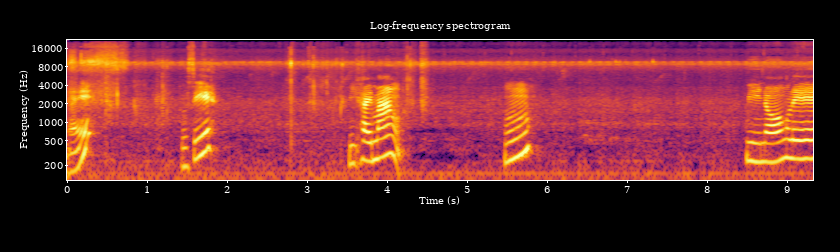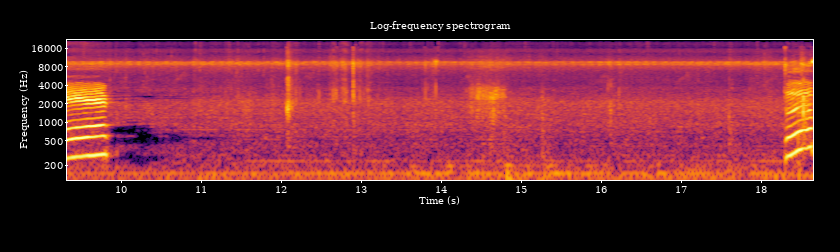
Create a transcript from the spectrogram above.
ไหน ดูสิ มีใครมั่งหืมมีน้องเล็ก ตึ๊บ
